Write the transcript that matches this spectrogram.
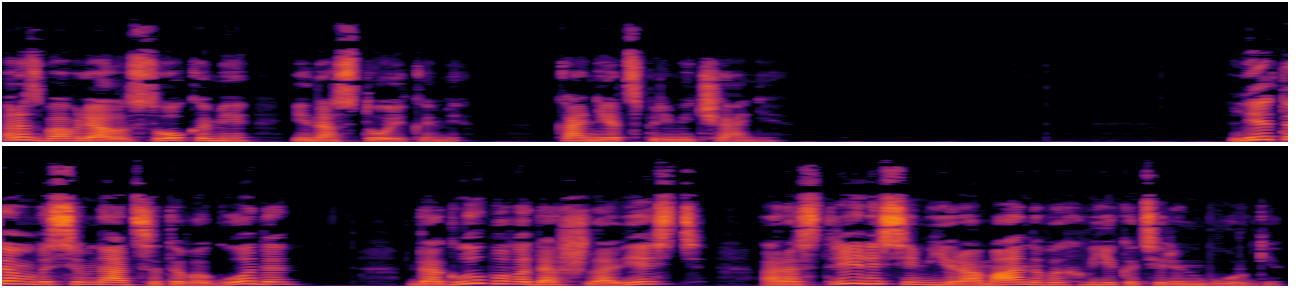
разбавляла соками и настойками. Конец примечания. Летом 18 -го года до Глупого дошла весть о расстреле семьи Романовых в Екатеринбурге.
